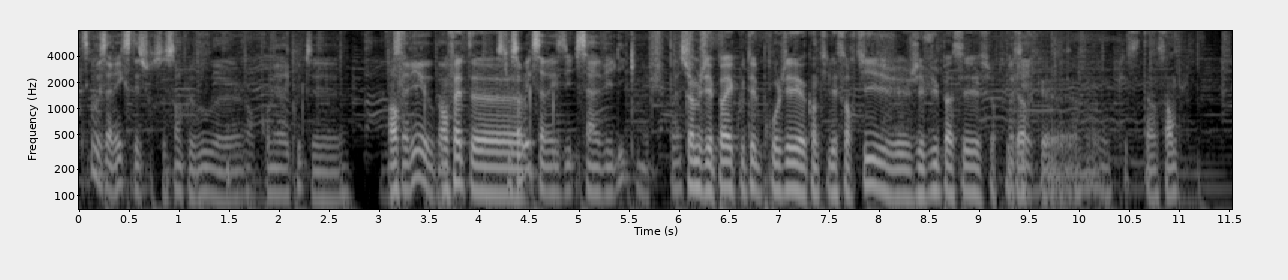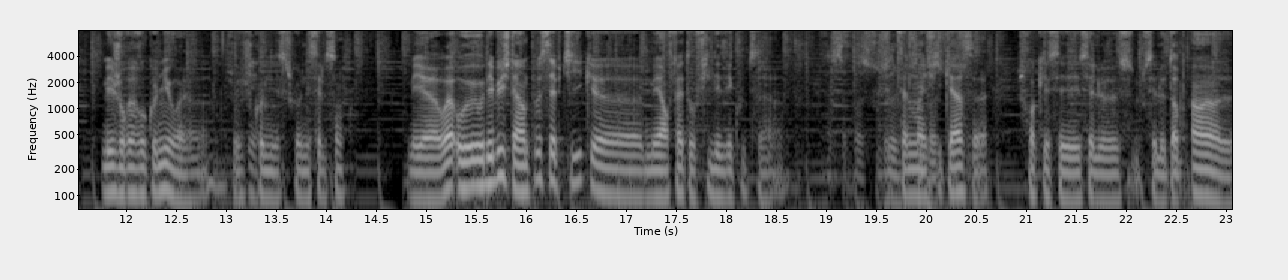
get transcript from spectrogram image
Est-ce que vous savez que c'était sur ce sample vous, euh, genre première écoute euh, Vous En- saviez ou pas? En fait, euh, Parce qu'il me semblait que ça avait, ça avait leak, mais je suis pas sûr. comme j'ai pas écouté le projet euh, quand il est sorti, j'ai- vu passer sur Twitter que, que c'était un sample. Mais j'aurais reconnu, ouais. Je, connaissais le son. Mais euh, ouais, au, au début, j'étais un peu sceptique, euh, mais en fait, au fil des écoutes, ça, Ça passe tellement ça efficace. Crois que c'est le, c'est le top 1. euh,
